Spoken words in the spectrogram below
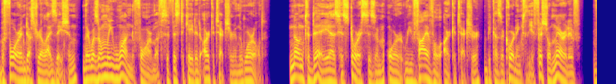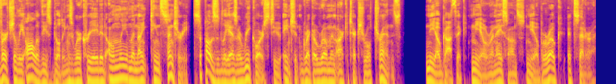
Before industrialization, there was only one form of sophisticated architecture in the world, known today as historicism or revival architecture, because according to the official narrative, virtually all of these buildings were created only in the 19th century, supposedly as a recourse to ancient Greco Roman architectural trends neo Gothic, neo Renaissance, neo Baroque, etc.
